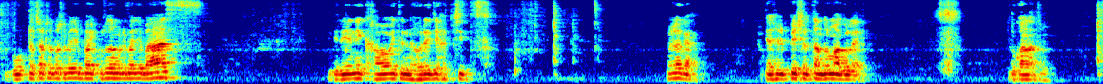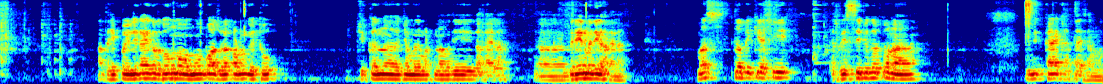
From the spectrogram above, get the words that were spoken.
बोट चाटत बसलं पाहिजे बायकोचा म्हटलं पाहिजे बस. बिर्याणी खावा इथे नवऱ्याची हातचीच. कळलं का? त्यासाठी स्पेशल तांदूळ मागवलाय. दुकानातून. आता हे पहिले काय करतो मऊ मऊ बाजूला काढून घेतो. चिकन याच्यामध्ये मटणामध्ये घालायला बिर्याणीमध्ये घालायला. मस्तपैकी अशी रेसिपी करतो ना तुम्ही काय खाताय सांग.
